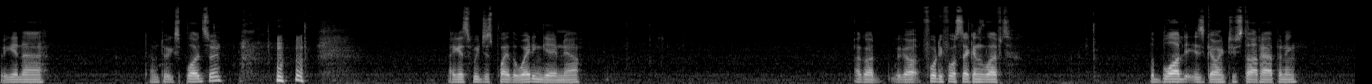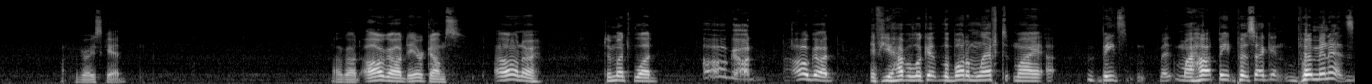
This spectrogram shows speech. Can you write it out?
We're gonna... Time to explode soon? I guess we just play the waiting game now. I got we got 44 seconds left. The blood is going to start happening. I'm very scared. Oh god. Oh god, here it comes. Oh no. Too much blood. Oh god. Oh god. If you have a look at the bottom left, my uh, beats my heartbeat per second per minute is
